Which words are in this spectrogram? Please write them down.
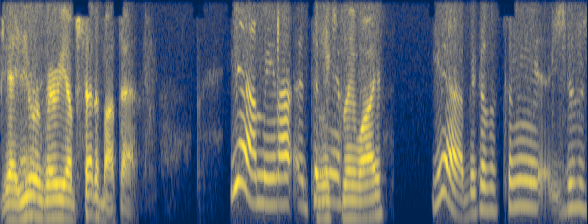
Yeah, you were very upset about that. Yeah, I mean, I, to Can me, you explain why? Yeah, because to me, this is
